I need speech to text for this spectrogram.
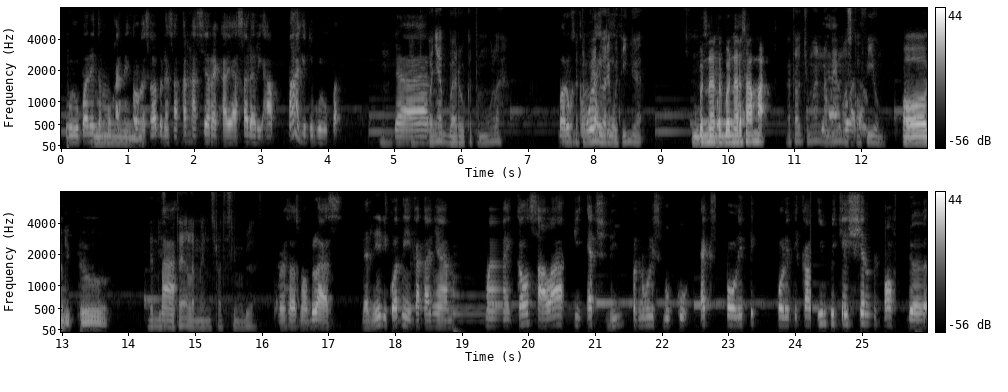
Gue lupa ditemukan nih Hmm. kalau nggak salah berdasarkan hasil rekayasa dari apa gitu gue lupa Hmm. Dan- pokoknya baru ketemu lah. baru ketemu lagi 2003. benar-benar sama Atau cuman Ya, namanya. Moscovium oh gitu dan Nah. disebutnya elemen 115. 115 dan ini dikuat nih katanya Michael Sala PhD penulis buku Ex Politic Political Implication of the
